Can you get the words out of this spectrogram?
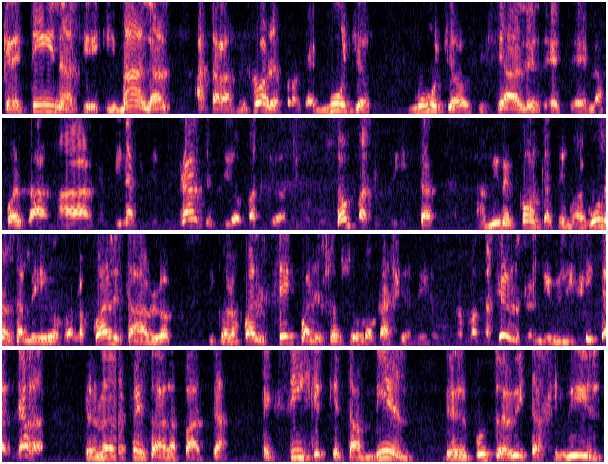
cretinas y, malas hasta las mejores porque hay muchos muchos oficiales este, en la fuerza armada argentina que tienen un gran sentido patriótico que son pacifistas. A mí me consta tengo algunos amigos con los cuales hablo y con los cuales sé cuáles son sus vocaciones. Y sus vocaciones no son ni nada pero la defensa de la patria exige que también desde el punto de vista civil,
